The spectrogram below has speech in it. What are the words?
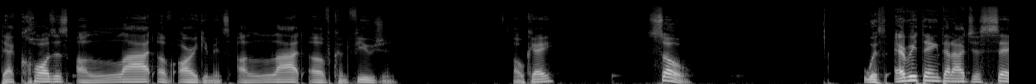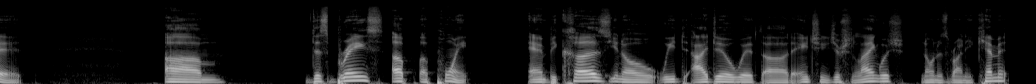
that causes a lot of arguments, a lot of confusion. Okay? So, with everything that I just said, um, this brings up a point, and because you know we I deal with uh, the ancient Egyptian language known as Rani Kemet,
